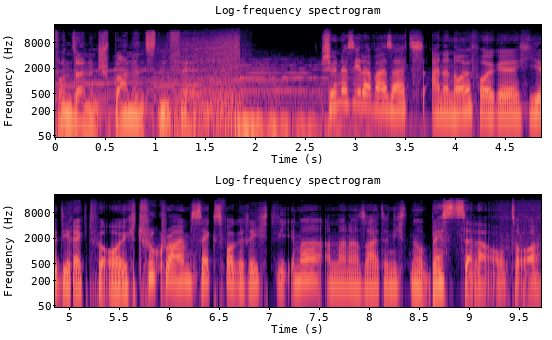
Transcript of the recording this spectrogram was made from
von seinen spannendsten Fällen. Schön, dass ihr dabei seid. Eine neue Folge hier direkt für euch. True Crime, Sex vor Gericht. Wie immer an meiner Seite nicht nur Bestseller-Autor,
